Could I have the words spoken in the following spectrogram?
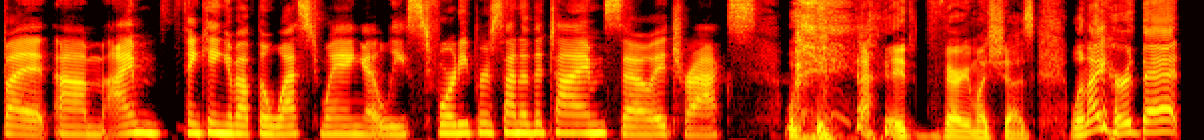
but um, I'm thinking about the West Wing at least 40% of the time, so it tracks. it very much does. When I heard that,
